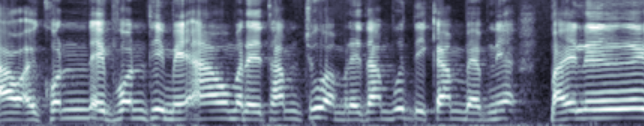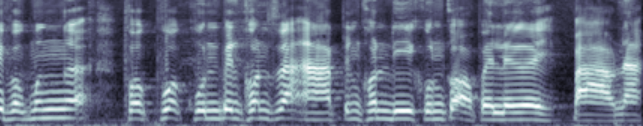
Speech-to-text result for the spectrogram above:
เอาไอ้คนไอ้พลที่ไม่เอาไม่ได้ทำชั่วไม่ได้ทำพฤติกรรมแบบเนี้ยไปเลย พวกมึงพวกพวกคุณเป็นคนสะอาดเป็นคนดีคุณก็ออกไปเลย เปล่านะ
